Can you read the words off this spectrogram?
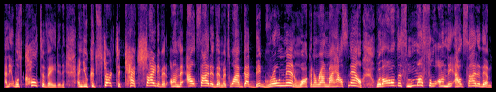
and it was cultivated, and you could start to catch sight of it on the outside of them. It's why I've got big grown men walking around my house now with all this muscle on the outside of them.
